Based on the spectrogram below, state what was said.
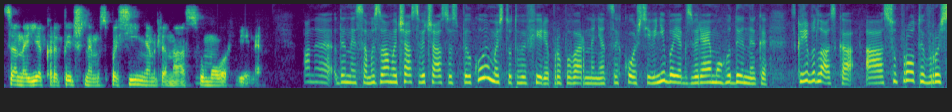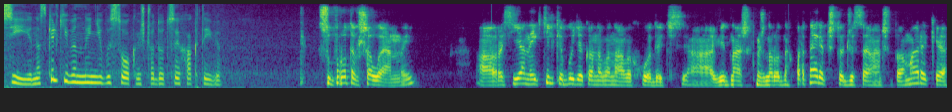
це не є критичним спасінням для нас в умовах війни. Пане Денисе, ми з вами час від часу спілкуємось тут в ефірі про повернення цих коштів і ніби як звіряємо годинники. Скажіть, будь ласка, а супротив Росії наскільки він нині високий щодо цих активів? Супротив шалений. А Росіяни, як тільки будь-яка новина виходить від наших міжнародних партнерів, чи то G7, чи то Америки,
